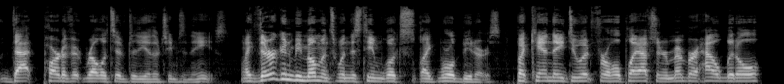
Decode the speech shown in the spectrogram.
that part of it relative to the other teams in the East. Like there are going to be moments when this team looks like world beaters, but can they do it for whole playoffs? And remember how little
